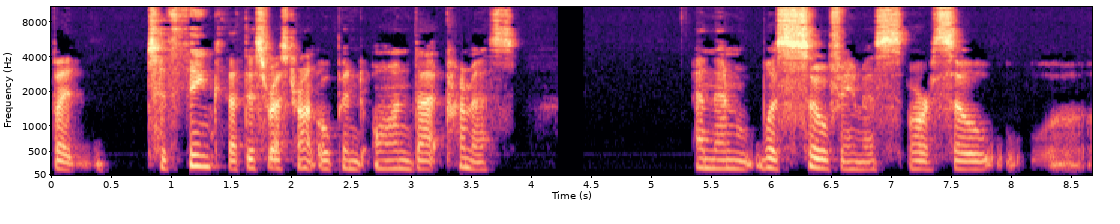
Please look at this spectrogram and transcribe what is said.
But to think that this restaurant opened on that premise and then was so famous or so uh,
